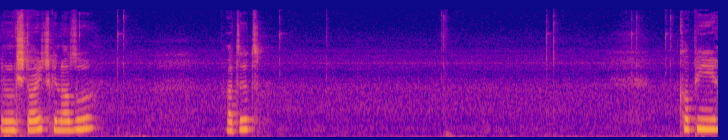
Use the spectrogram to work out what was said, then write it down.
Englisch, Deutsch, genauso. Wartet. Copy.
